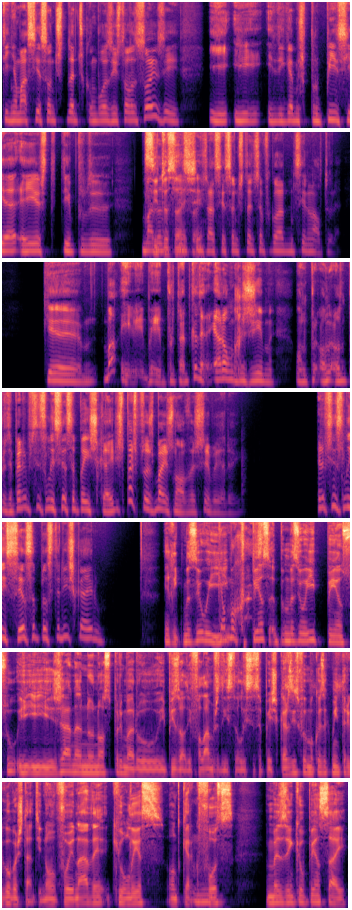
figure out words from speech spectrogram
tinha uma associação de estudantes com boas instalações e, e, e- e, digamos, propícia a este tipo de de Situações, sim. A Associação de Estudantes da Faculdade de Medicina na altura. Que, bom, e, e, portanto, quer dizer, era um regime onde, onde, onde, por exemplo, era preciso licença para isqueiro. Isto para as pessoas mais novas saberem. Era preciso licença para se ter isqueiro. Henrique, mas eu aí é uma penso, mas eu aí penso, e, e já no nosso primeiro episódio falámos disso, da licença para isqueiros, isso foi uma coisa que me intrigou bastante. E não foi nada que eu lesse, onde quer que Uhum. fosse, mas em que eu pensei,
